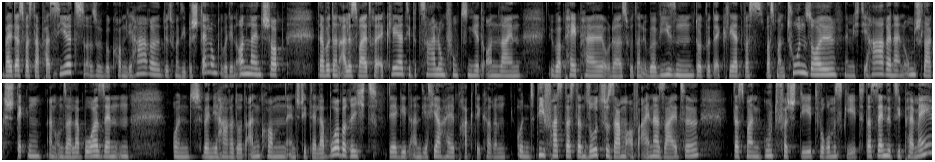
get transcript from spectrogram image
weil das, was da passiert, also wir bekommen die Haare, beziehungsweise die Bestellung über den Online-Shop, da wird dann alles weitere erklärt. Die Bezahlung funktioniert online über PayPal oder es wird dann überwiesen. Dort wird erklärt, was, was man tun soll, nämlich die Haare in einen Umschlag stecken, an unser Labor senden. Und wenn die Haare dort ankommen, entsteht der Laborbericht, der geht an die Tierheilpraktikerin und die fasst das dann so zusammen auf einer Seite, dass man gut versteht, worum es geht. Das sendet sie per Mail,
